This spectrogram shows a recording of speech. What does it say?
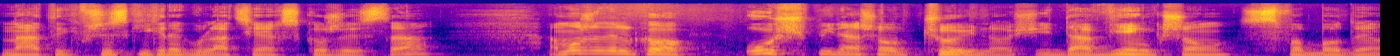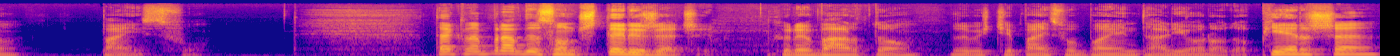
na tych wszystkich regulacjach skorzysta? A może tylko uśpi naszą czujność i da większą swobodę państwu? Tak naprawdę są cztery rzeczy, które warto, żebyście Państwo pamiętali o RODO. Pierwsze,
